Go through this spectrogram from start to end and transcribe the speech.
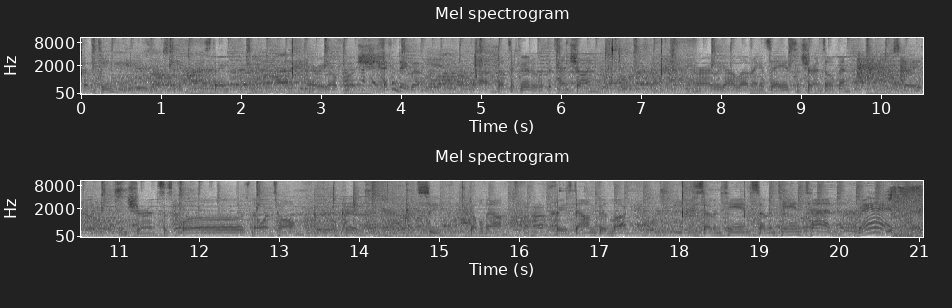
17. Stay. There we go, push. I can take that. Wow, that's a good one with the 10 showing. All right, we got 11 against the ace. Insurance open. Stay. Insurance is closed. No one's home. Okay. Let's see. Double down. Uh-huh. Face down. Good luck. 17, 17, 10. Bam!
